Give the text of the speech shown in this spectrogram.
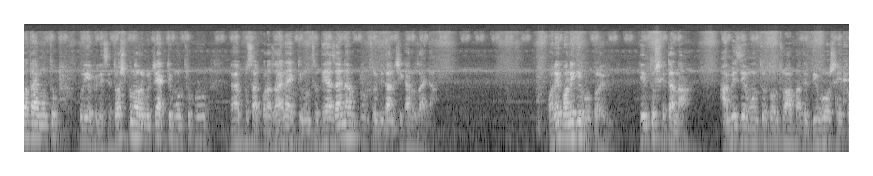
কথায় মন্ত্র করিয়ে ফেলেছে। দশ পনেরো মিনিটে একটি মন্ত্র প্রচার করা যায় না, একটি মন্ত্র দেয়া যায় না, মন্ত্র বিধান শেখানো যায় না। অনেক অনেকেই ভুল করেন, কিন্তু সেটা না। আমি যে মন্ত্রতন্ত্র আপনাদের দিব সেই তো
